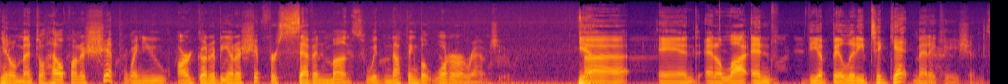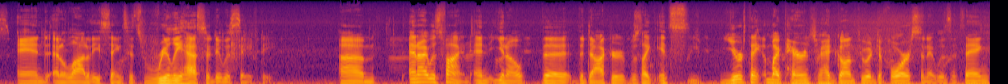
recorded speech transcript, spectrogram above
you know mental health on a ship when you are going to be on a ship for seven months with nothing but water around you Yeah. uh, and and a lot and the ability to get medications and and a lot of these things. It really has to do with safety. Um, and I was fine. And you know, the the doctor was like, "It's your thing." My parents had gone through a divorce, and it was a thing.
